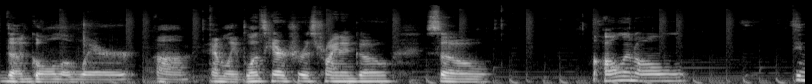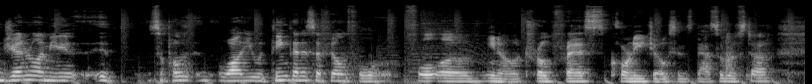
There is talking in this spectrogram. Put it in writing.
the goal of where um, Emily Blunt's character is trying to go. So, all in all, in general, I mean, it, it suppose while you would think that it's a film full full of you know trope fest, corny jokes and that sort of stuff,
